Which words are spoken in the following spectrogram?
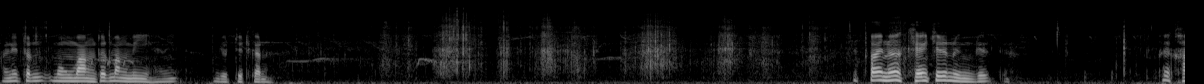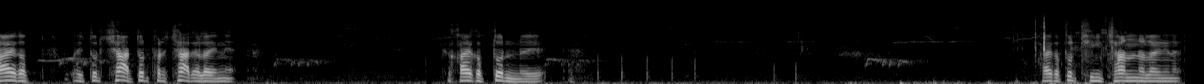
อันนี้ต้นมงมังต้นมังมีอันนี้อยู่ติดกันไปเนื้อแข็งชนิดหนึ่งคล้ายๆกับไอ้ต้นชาติต้นพันชาติอะไรเนี่ยคล้ายๆกับต้นไอ้ ล้ายกับต้นชิงชันอะไรนี่แหละ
